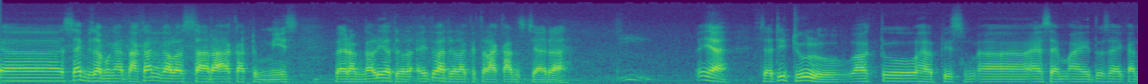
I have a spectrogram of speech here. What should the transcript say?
eh, saya bisa mengatakan kalau secara akademis barangkali adalah itu adalah kecelakaan sejarah. Iya. Jadi dulu waktu habis eh, SMA itu saya kan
